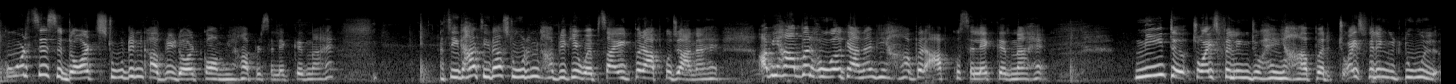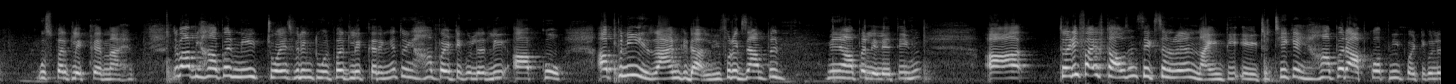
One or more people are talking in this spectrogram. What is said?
Courses dot student Khabri dot com यहाँ पर सेलेक्ट करना है। सीधा सीधा स्टूडेंट खबरी की वेबसाइट पर आपको जाना है। अब यहाँ पर होगा क्या ना कि यहाँ पर आपको सेलेक्ट करना है। नीट चॉइस फिलिंग जो है यहाँ पर चॉइस फिलिंग टूल उस पर क्लिक करना है। जब आप यहाँ पर नीट चॉइस फिलिंग टूल पर क्लिक करेंगे तो यहाँ पर्टिकुलरली आपको अपनी रैंक डालनी फॉर एग्ज़ाम्पल मैं यहाँ पर ले लेती हूँ thirty five thousand six hundred and ninety eight ठीक है, यहाँ पर आपको अपनी पर्टिकुलर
